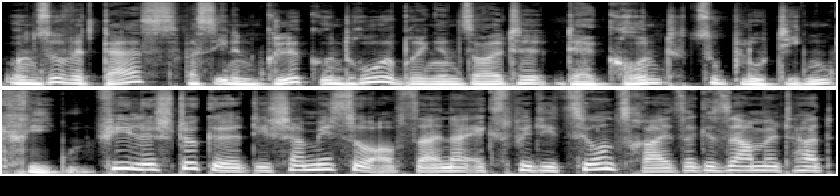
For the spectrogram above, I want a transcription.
Und so wird das, was ihnen Glück und Ruhe bringen sollte, der Grund zu blutigen Kriegen. Viele Stücke, die Chamisso auf seiner Expeditionsreise gesammelt hat,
